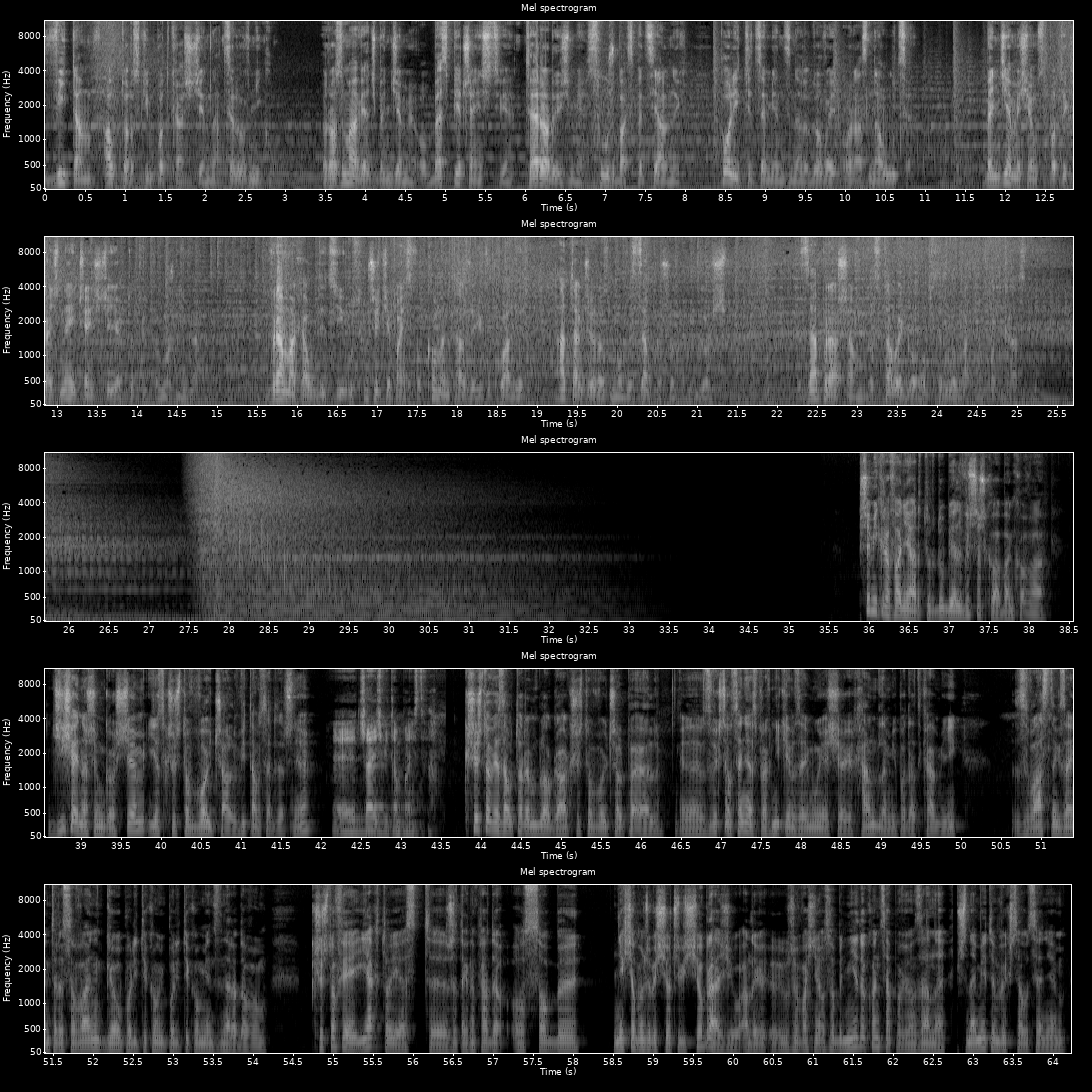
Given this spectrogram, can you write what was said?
Witam w autorskim podcaście na celowniku. Rozmawiać będziemy o bezpieczeństwie, terroryzmie, służbach specjalnych, polityce międzynarodowej oraz nauce. Będziemy się spotykać najczęściej jak to tylko możliwe. W ramach audycji usłyszycie Państwo komentarze i wykłady, a także rozmowy z zaproszonymi gośćmi. Zapraszam do stałego obserwowania podcastu. Przy mikrofonie Artur Dubiel, Wyższa Szkoła Bankowa. Dzisiaj naszym gościem jest Krzysztof Wojczal. Witam serdecznie. E, cześć, witam Państwa. Krzysztof jest autorem bloga krzysztofwojczal.pl. E, z wykształcenia jest prawnikiem, zajmuje się handlem i podatkami. Z własnych zainteresowań geopolityką i polityką międzynarodową. Krzysztofie, jak to jest, e, że tak naprawdę osoby, nie chciałbym, żebyś się oczywiście obraził, ale że właśnie osoby nie do końca powiązane, przynajmniej tym wykształceniem,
